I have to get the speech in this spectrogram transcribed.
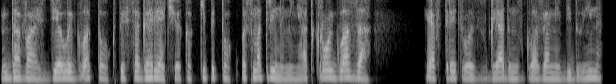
«Давай, сделай глоток, ты вся горячая, как кипяток. Посмотри на меня, открой глаза». Я встретилась взглядом с глазами бедуина,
